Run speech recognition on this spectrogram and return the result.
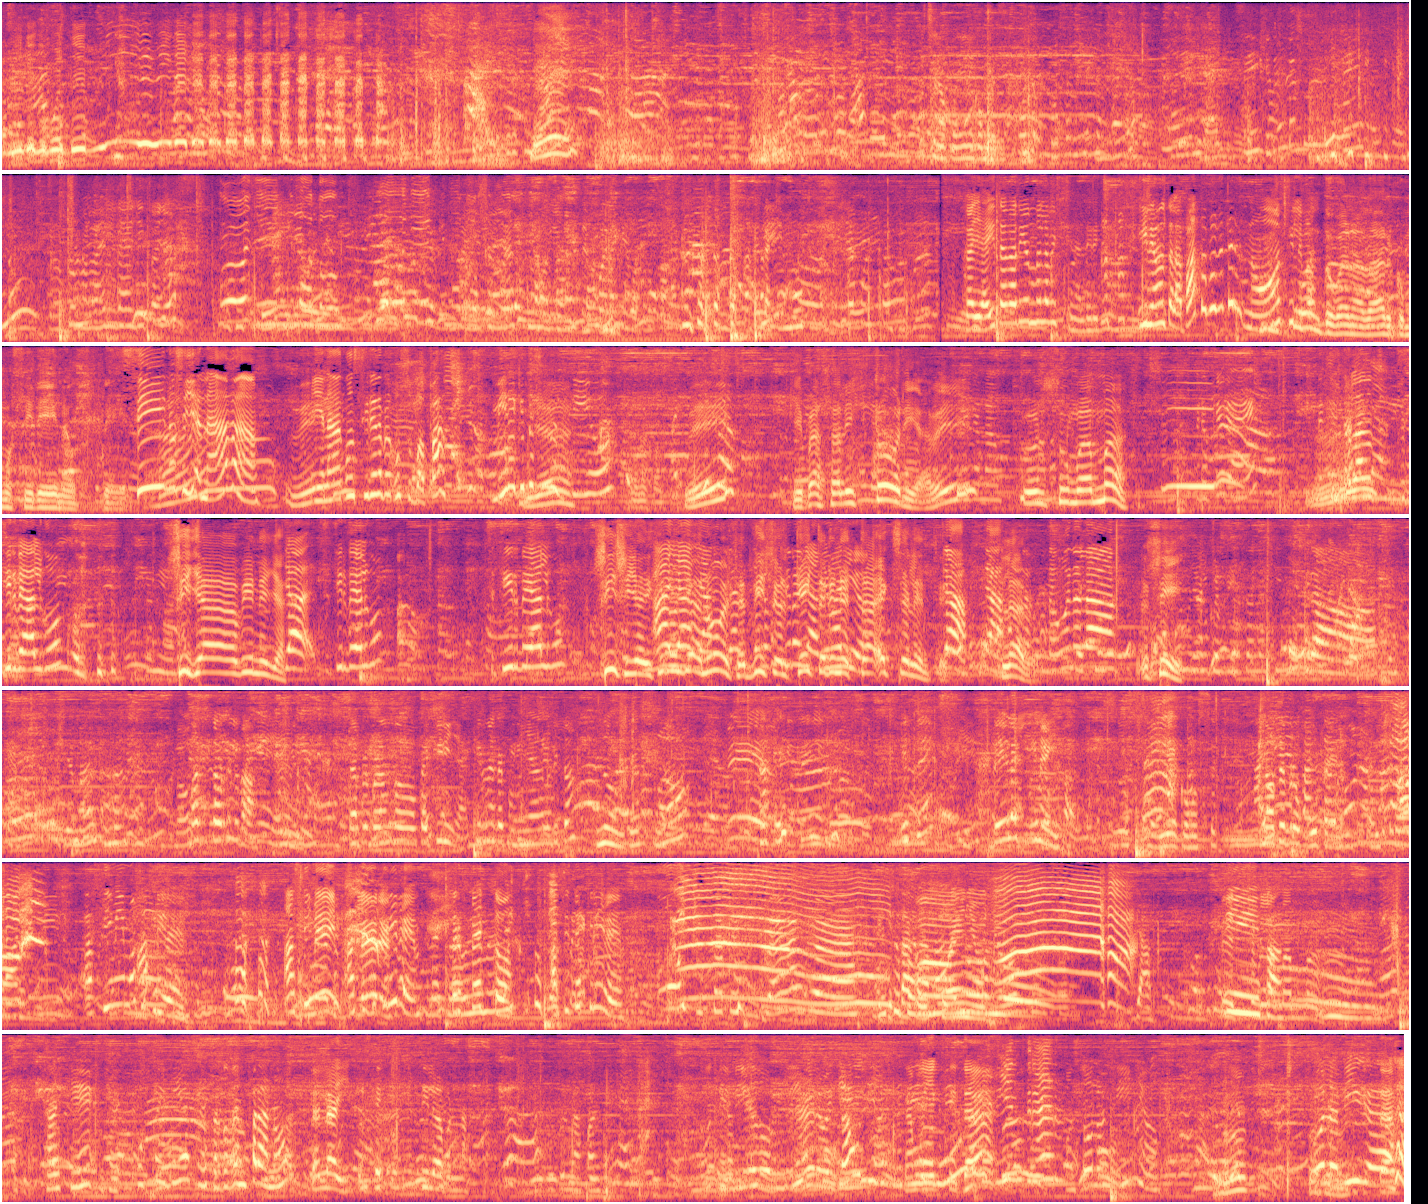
Mira cómo te mira. ta, ta, ta, Calladita gateando la piscina, ¿Y levanta la pata para meter? No, si le ¿Cuánto van a dar como sirena ustedes? Sí, no se ya nada. Ah, Ella nada con sirena, pero con su papá. Mira, ¿qué te sigue tío? ¿Qué pasa la historia? ¿Ve? Con su mamá. Rolando, ¿se sirve algo? Sí, ya viene ya. ¿Ya? ¿Se sirve algo? ¿Se sirve algo? Sí, sí, ya dijeron Ah, ya, ya, ya, no, el ya, servicio, el catering está excelente. Ya, ya. Claro. Está buena la. Sí. Gracias. Más tarde le va. Está preparando caipiriña. ¿Quiere una caipiriña, Glorita? No, gracias. ¿No? Vea. ¿Ese? Ve la ahí. No sabía cómo se... No te preocupes. Así mismo se escribe. Así, me, así se escribe. Perfecto. Así se escribe. ¡Uy, qué está pesada! Está con sueño. Ya. Hija. ¿Sabes qué? Justo hoy día se despertó temprano. Está heladito. Sí, le voy a poner una. Falda. No, te quiere dormir. Está muy excitada. Con todos los niños. Hola, amiga.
